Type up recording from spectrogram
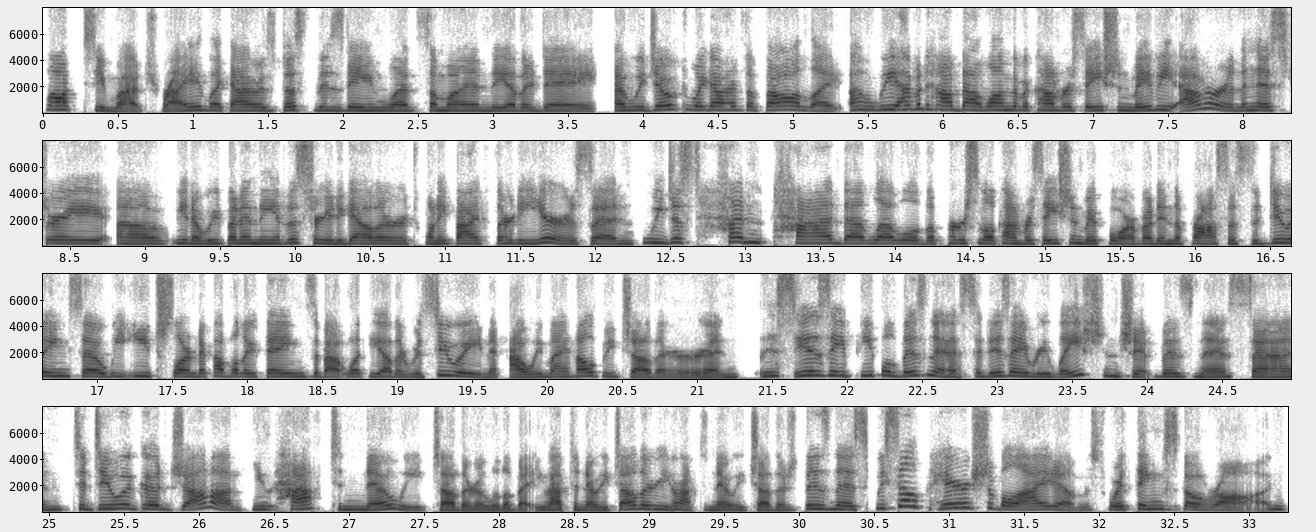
talk too much, right? Like I was just visiting with someone the other day and we joked we got off the phone like, oh, we haven't had that long of a conversation maybe ever in the history of, you know, we've been in the industry together 25, 30 years and we just hadn't had that level of a personal conversation before. But in the process of doing so, we each learned a couple new things about what the other was doing and how we might help each other. And this is a people business. It is a relationship business. And to do a good job, you have to know each other a little bit. You have to know each other. You have to know each other's business. We sell perishable items where things go wrong.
